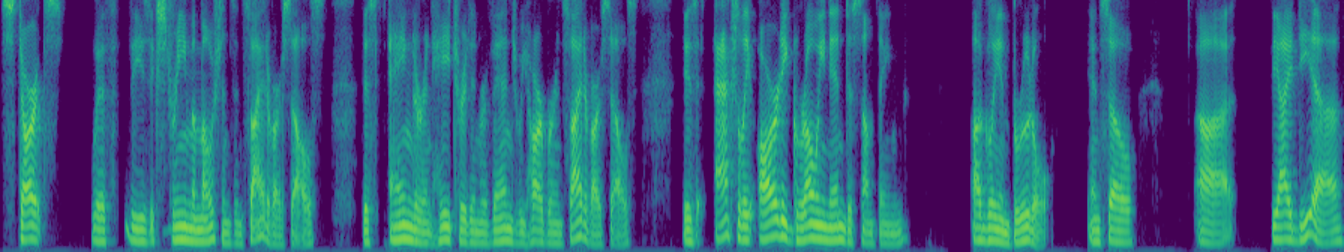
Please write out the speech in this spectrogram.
starts with these extreme emotions inside of ourselves, this anger and hatred and revenge we harbor inside of ourselves is actually already growing into something ugly and brutal. And so uh, the idea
